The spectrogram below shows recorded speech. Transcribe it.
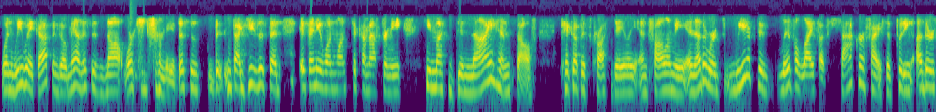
when we wake up and go, man, this is not working for me. This is, in fact, Jesus said, if anyone wants to come after me, he must deny himself pick up his cross daily and follow me. In other words, we have to live a life of sacrifice, of putting others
